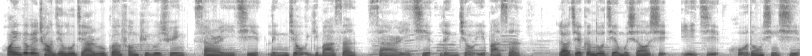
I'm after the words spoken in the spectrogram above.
欢迎各位长颈鹿加入官方 QQ 群三二一七零九一八三三二一七零九一八三，了解更多节目消息以及活动信息。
